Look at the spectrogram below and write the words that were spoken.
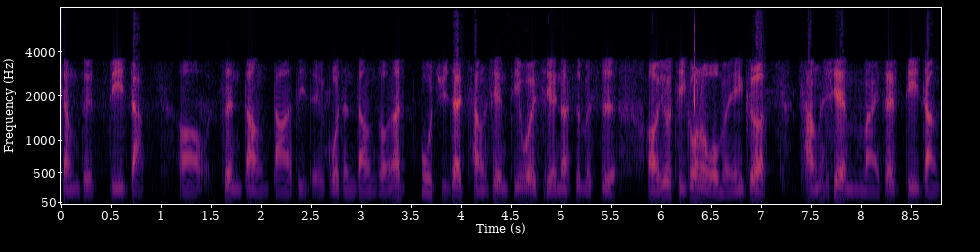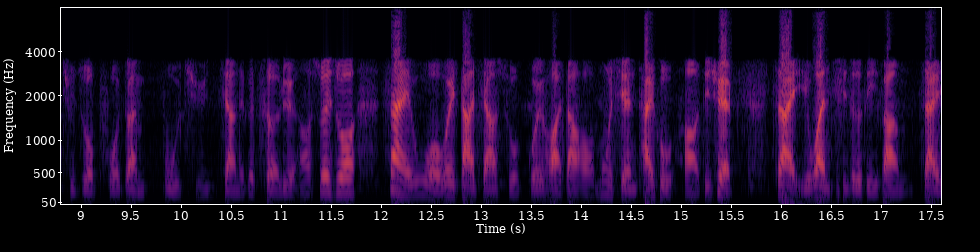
相对低档。哦，震荡打底的一个过程当中，那布局在长线低位间，那是不是哦又提供了我们一个长线买在低档去做波段布局这样的一个策略啊？所以说，在我为大家所规划到哦，目前台股啊的确在一万七这个地方，在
